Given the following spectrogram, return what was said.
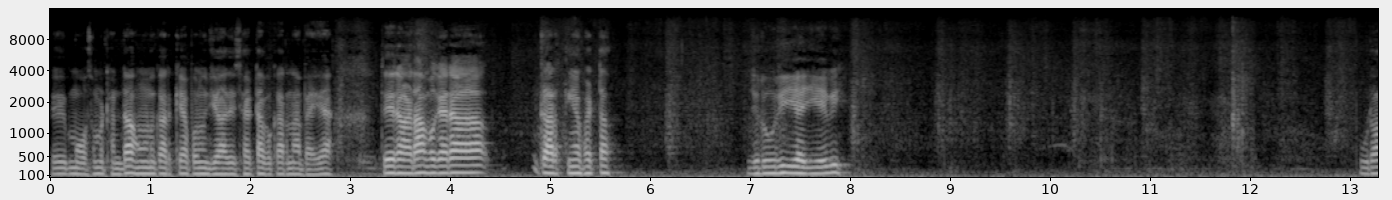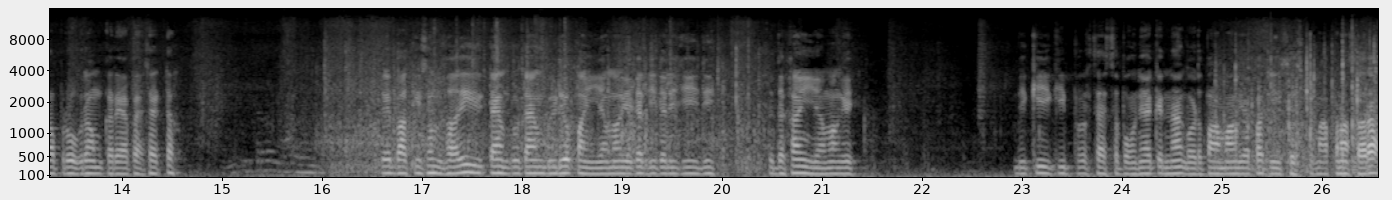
ਤੇ ਮੌਸਮ ਠੰਡਾ ਹੋਣ ਕਰਕੇ ਆਪਾਂ ਨੂੰ ਜ਼ਿਆਦਾ ਸੈਟਅਪ ਕਰਨਾ ਪੈ ਗਿਆ। ਤੇ ਰਾੜਾਂ ਵਗੈਰਾ ਕਰਤੀਆਂ ਫਿੱਟ ਜ਼ਰੂਰੀ ਹੈ ਜੀ ਇਹ ਵੀ। ਪੂਰਾ ਪ੍ਰੋਗਰਾਮ ਕਰਿਆ ਪਿਆ ਸੈੱਟ ਤੇ ਬਾਕੀ ਤੁਹਾਨੂੰ ਸਾਰੀ ਟਾਈਮ ਟੂ ਟਾਈਮ ਵੀਡੀਓ ਪਾਈ ਜਾਵਾਂਗੇ ਕੱਲੀ ਕੱਲੀ ਚੀਜ਼ ਦੀ, ਤੇ ਦਿਖਾਈ ਜਾਵਾਂਗੇ ਵੀ ਕੀ ਕੀ ਪ੍ਰੋਸੈਸ ਪਾਉਂਦੇ ਆ, ਕਿੰਨਾ ਗੁੜ ਪਾਵਾਂਗੇ, ਆਪਾਂ ਕੀ ਸਿਸਟਮ ਆਪਣਾ ਸਾਰਾ।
